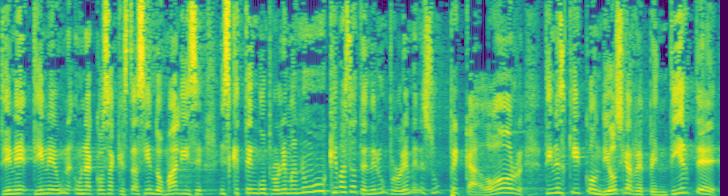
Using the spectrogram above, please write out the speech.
tiene, tiene una, cosa que está haciendo mal y dice, es que tengo un problema. No, ¿qué vas a tener un problema? Eres un pecador. Tienes que ir con Dios y arrepentirte. Eh,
